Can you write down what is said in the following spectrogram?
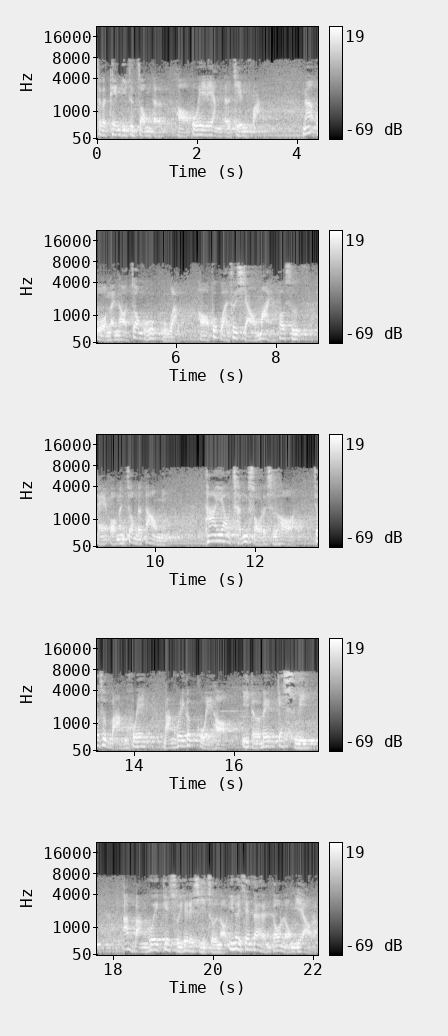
这个天地之中的哦微量的精华。那我们哦种五谷啊，哦不管是小麦或是哎我们种的稻米，它要成熟的时候，就是芒花芒花个鬼哈，伊得要结水啊芒花结水迄个时阵哦，因为现在很多农药了，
